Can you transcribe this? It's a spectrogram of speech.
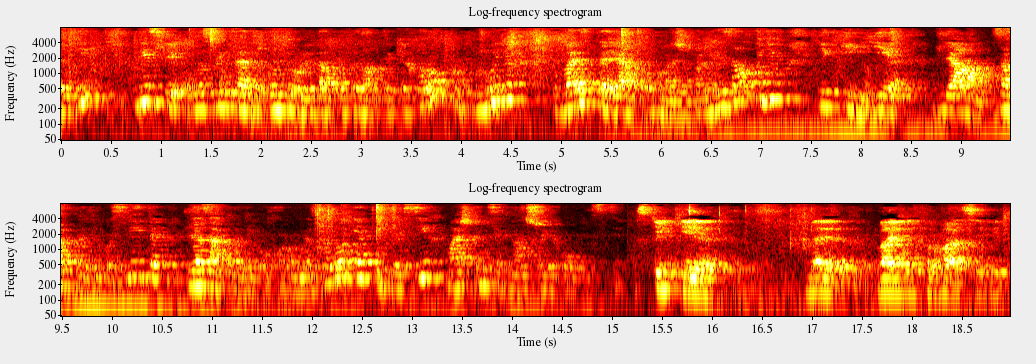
РВІ, Львівський обласний центр контролю та профілактики хвороб пропонує ввести ряд обмежувальних заходів, які є для закладів освіти, для закладів охорони здоров'я і для всіх мешканців нашої області. Оскільки ми маємо інформацію від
